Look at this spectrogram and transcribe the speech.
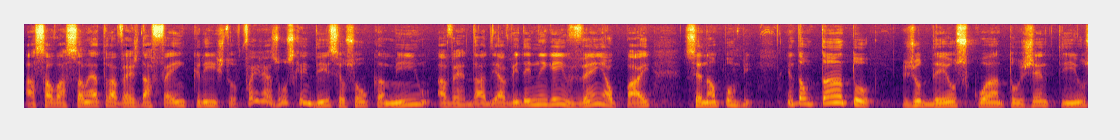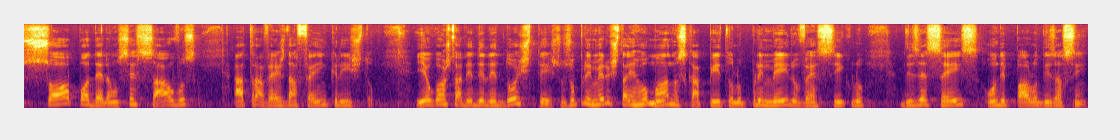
A salvação é através da fé em Cristo. Foi Jesus quem disse: Eu sou o caminho, a verdade e a vida, e ninguém vem ao Pai senão por mim. Então, tanto judeus quanto gentios, só poderão ser salvos através da fé em Cristo. E eu gostaria de ler dois textos. O primeiro está em Romanos, capítulo 1, versículo 16, onde Paulo diz assim:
